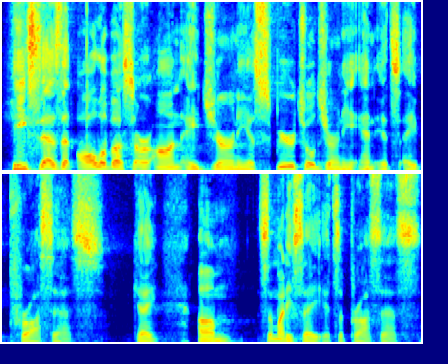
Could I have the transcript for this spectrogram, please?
He says that all of us are on a journey, a spiritual journey, and it's a process. Okay? Um, Somebody say it's a process.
